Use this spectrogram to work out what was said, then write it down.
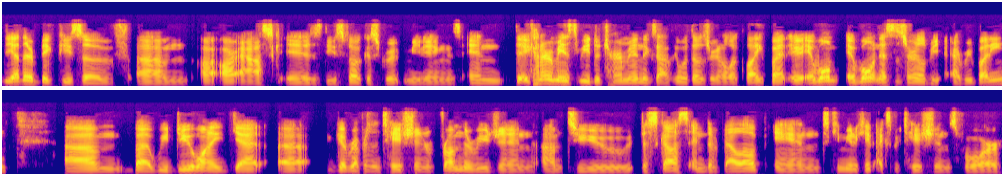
the other big piece of um, our, our, ask is these focus group meetings. And it kind of remains to be determined exactly what those are going to look like, but it, it, won't, it won't necessarily be everybody. Um, but we do want to get a good representation from the region um, to discuss and develop and communicate expectations for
